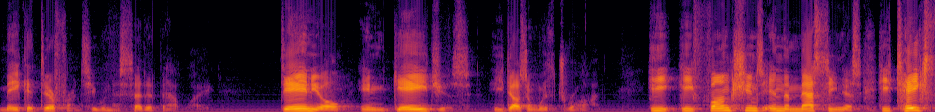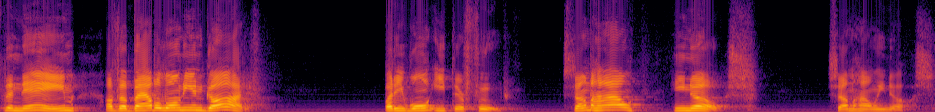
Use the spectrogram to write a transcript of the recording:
make a difference. He wouldn't have said it that way. Daniel engages, he doesn't withdraw. He, he functions in the messiness. He takes the name of the Babylonian God, but he won't eat their food. Somehow he knows. Somehow he knows.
